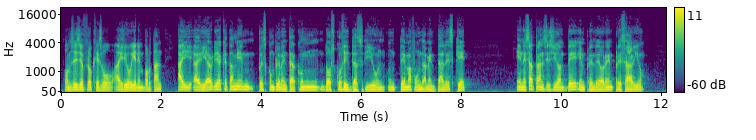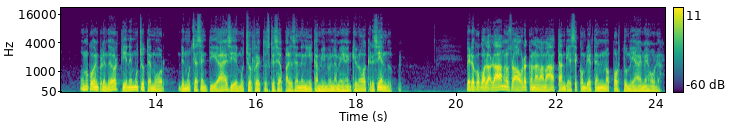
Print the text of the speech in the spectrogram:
Entonces yo creo que eso ha sido bien importante. Ahí, habría que también pues complementar con dos cositas y un, un tema fundamental es que en esa transición de emprendedor a empresario, uno como emprendedor tiene mucho temor de muchas entidades y de muchos retos que se aparecen en el camino en la medida en que uno va creciendo. Pero como lo hablábamos ahora con la mamá, también se convierte en una oportunidad de mejora.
